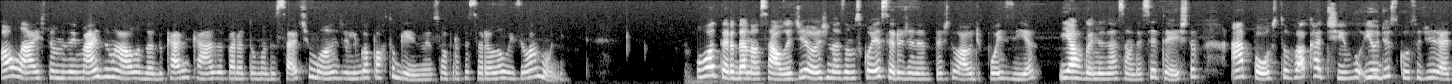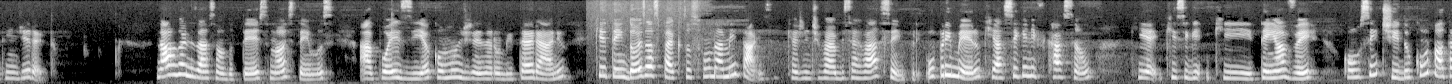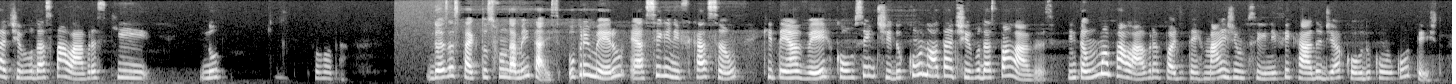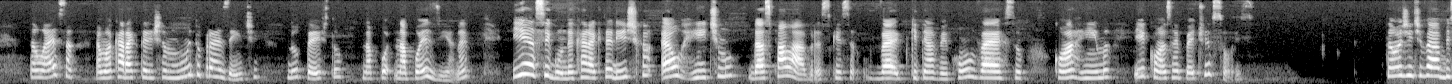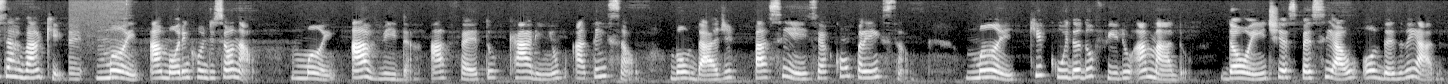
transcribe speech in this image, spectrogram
Olá, estamos em mais uma aula do Educar em Casa para a turma do sétimo ano de Língua Portuguesa. Eu sou a professora Louise Lamone. O roteiro da nossa aula de hoje, nós vamos conhecer o gênero textual de poesia e a organização desse texto, aposto, vocativo e o discurso direto e indireto. Na organização do texto, nós temos a poesia como um gênero literário que tem dois aspectos fundamentais, que a gente vai observar sempre. O primeiro, que é a significação, que, é, que, que tem a ver com o sentido conotativo das palavras que no... Vou voltar. Dois aspectos fundamentais. O primeiro é a significação, que tem a ver com o sentido conotativo das palavras. Então, uma palavra pode ter mais de um significado de acordo com o contexto. Então, essa é uma característica muito presente no texto, na, po na poesia, né? E a segunda característica é o ritmo das palavras, que, que tem a ver com o verso, com a rima e com as repetições. Então, a gente vai observar aqui. É, mãe, amor incondicional. Mãe, a vida, afeto, carinho, atenção, bondade, paciência, compreensão. Mãe, que cuida do filho amado doente, especial ou desviada.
